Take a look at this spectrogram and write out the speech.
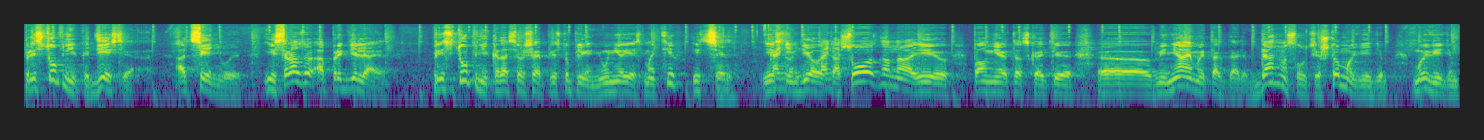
преступника действия оценивают и сразу определяют, преступник, когда совершает преступление, у него есть мотив и цель. Если Конечно, он делает конечно. осознанно и вполне, так сказать, э, и так далее. В данном случае что мы видим? Мы видим,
